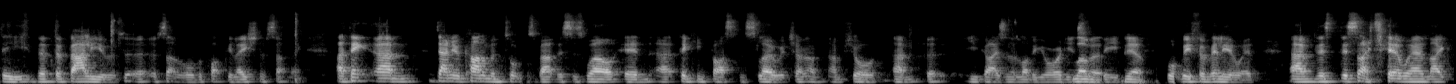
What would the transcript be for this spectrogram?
the, the, the value of, of something or the population of something. I think um, Daniel Kahneman talks about this as well in uh, Thinking Fast and Slow, which I'm, I'm sure um, you guys and a lot of your audience Love will it. be Yeah. will be familiar with. Um, this this idea where like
